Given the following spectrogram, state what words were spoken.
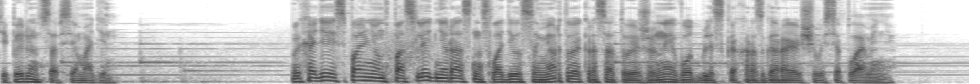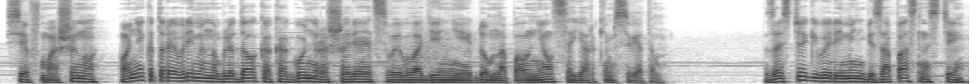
Теперь он совсем один. Выходя из спальни, он в последний раз насладился мертвой красотой жены в отблесках разгорающегося пламени. Сев в машину, он некоторое время наблюдал, как огонь расширяет свои владения, и дом наполнялся ярким светом. Застегивая ремень безопасности,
